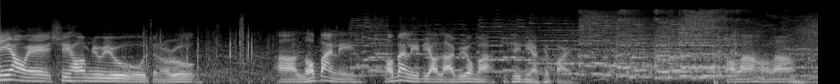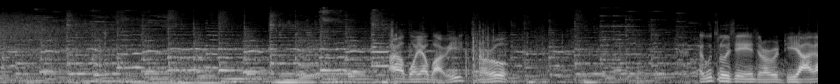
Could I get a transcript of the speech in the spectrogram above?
င်းရောင်ရဲ့ရှေးဟောင်းမျိုးရိုးကိုကျွန်တော်တို့အာလောပန်လေးလောပန်လေးတယောက်လာပြီးတော့မှစစ်ဆေးနေရဖြစ်ပါတယ်။ဟောလားဟောလားအဲ့တော့ပေါ်ရောက်ပါပြီကျွန်တော်တို့အခုဆိုလို့ရှိရင်ကျွန်တော်တို့ဒီဟာက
